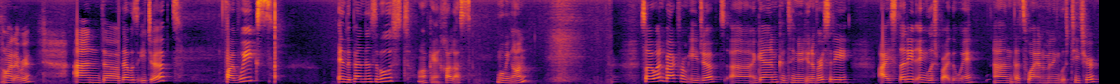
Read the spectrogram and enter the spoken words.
whatever and uh, that was Egypt. Five weeks. Independence boost. Okay, halas. Moving on. So I went back from Egypt, uh, again, continued university. I studied English, by the way, and that's why I'm an English teacher.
